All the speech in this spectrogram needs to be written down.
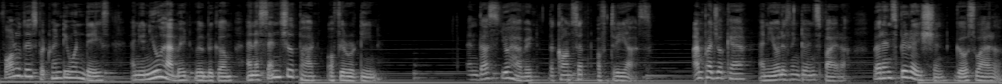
Follow this for 21 days and your new habit will become an essential part of your routine. And thus you have it the concept of 3 R's. I'm Prajwal Kher and you're listening to Inspira, where inspiration goes viral.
